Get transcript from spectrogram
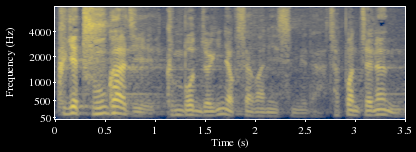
그게 두 가지 근본적인 역사관이 있습니다. 첫 번째는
